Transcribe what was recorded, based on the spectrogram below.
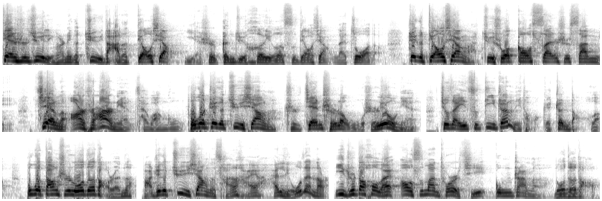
电视剧里面那个巨大的雕像也是根据赫利俄斯雕像来做的。这个雕像啊，据说高三十三米，建了二十二年才完工。不过这个巨像呢，只坚持了五十六年，就在一次地震里头给震倒了。不过当时罗德岛人呢，把这个巨像的残骸啊还留在那儿，一直到后来奥斯曼土耳其攻占了罗德岛，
